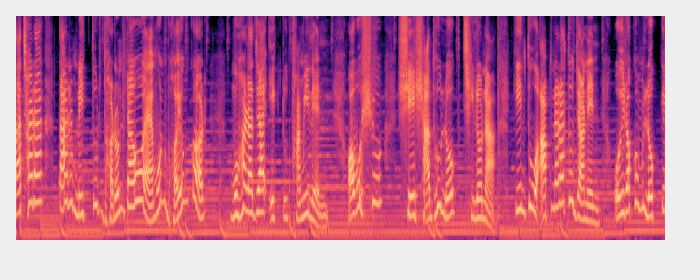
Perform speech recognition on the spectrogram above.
তাছাড়া তার মৃত্যুর ধরনটাও এমন ভয়ঙ্কর। মহারাজা একটু থামিলেন। অবশ্য সে সাধু লোক ছিল না, কিন্তু আপনারা তো জানেন ওই রকম লোককে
